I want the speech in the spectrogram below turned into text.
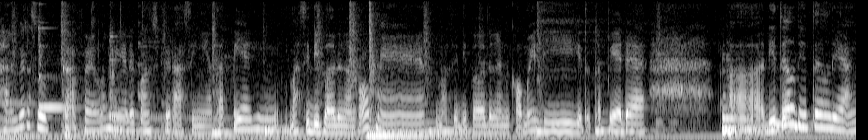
hampir suka film yang ada konspirasinya tapi yang masih dibawa dengan romance masih dibawa dengan komedi gitu. Tapi ada uh, detail-detail uh, yang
